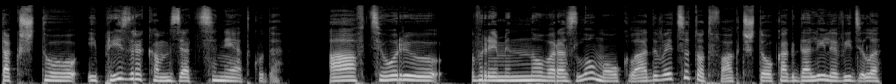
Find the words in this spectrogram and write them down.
Так что и призракам взяться неоткуда. А в теорию временного разлома укладывается тот факт, что когда Лиля видела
